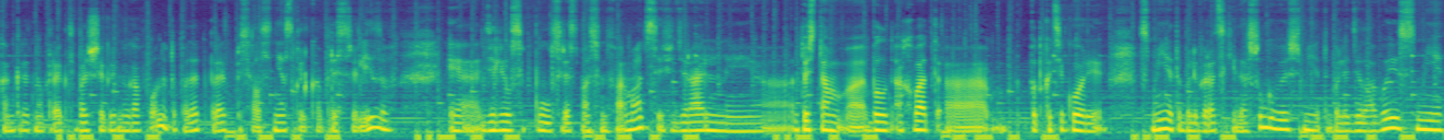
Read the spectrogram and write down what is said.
конкретном проекте «Большие игры мегафона», то под этот проект писалось несколько пресс-релизов, и делился пул средств массовой информации, федеральный. Э, то есть там э, был охват э, под категории СМИ, это были городские досуговые СМИ, это были деловые СМИ,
